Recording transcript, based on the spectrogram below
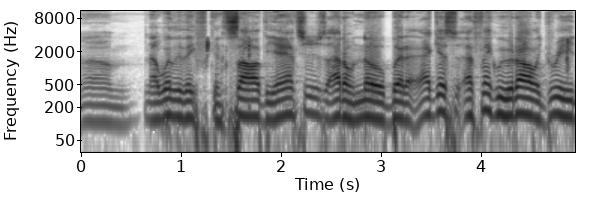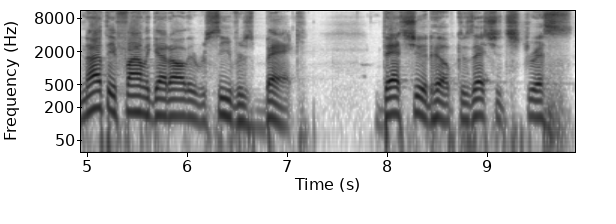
Um, now, whether they can solve the answers, I don't know. But I guess I think we would all agree. Now that they finally got all their receivers back, that should help because that should stress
